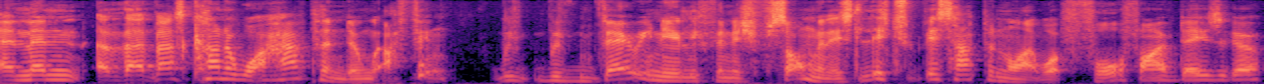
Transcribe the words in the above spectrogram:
And then uh, that, that's kind of what happened, and I think we've, we've very nearly finished the song, and it's literally this happened like what four or five days ago,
